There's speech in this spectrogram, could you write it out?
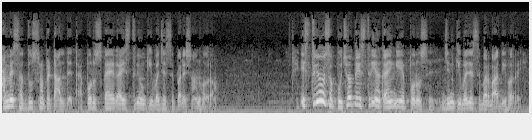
हमेशा दूसरों पर टाल देता है। पुरुष कहेगा, स्त्रियों की वजह से परेशान हो रहा हूँ। स्त्रियों से पूछो तो स्त्रियाँ कहेंगी, ये पुरुष हैं जिनकी वजह से बर्बादी हो रही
